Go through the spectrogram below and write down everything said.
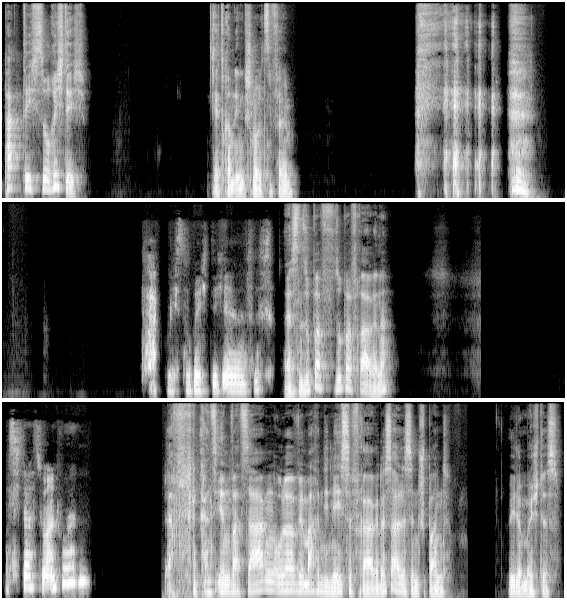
packt dich so richtig? Jetzt kommt irgendein Schnulzenfilm. Packt mich so richtig, ey. Das ist, Das ist eine super, super Frage, ne? muss ich dazu antworten? Du kannst irgendwas sagen oder wir machen die nächste Frage. Das ist alles entspannt. Wie du möchtest.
